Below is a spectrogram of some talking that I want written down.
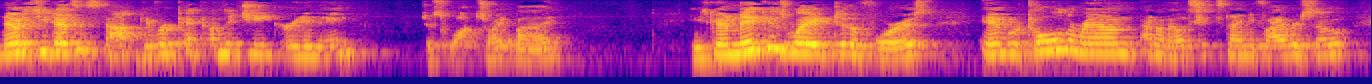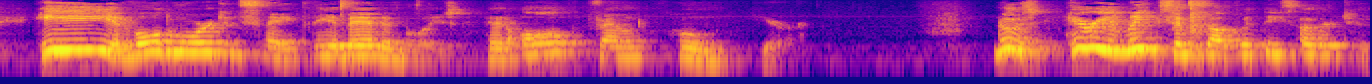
Notice he doesn't stop, give her a peck on the cheek or anything, just walks right by. He's going to make his way to the forest, and we're told around, I don't know, 695 or so, he and Voldemort and Snape, the abandoned boys, had all found home here. Notice Harry links himself with these other two.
